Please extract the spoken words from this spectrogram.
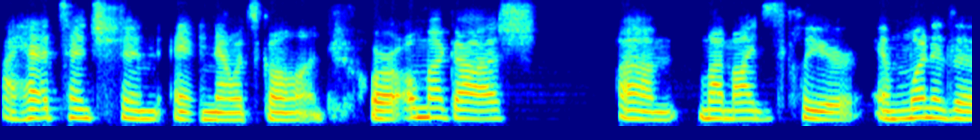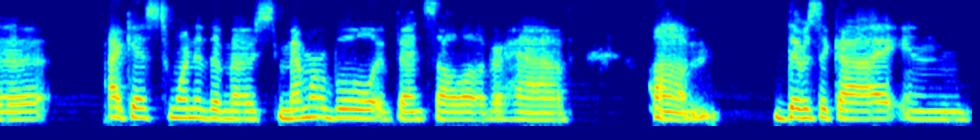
i had tension and now it's gone or oh my gosh um, my mind is clear and one of the i guess one of the most memorable events i'll ever have um, there was a guy in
